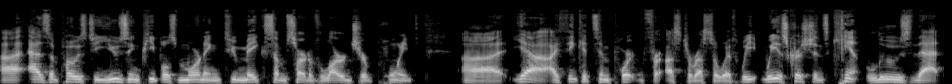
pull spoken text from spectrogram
uh, as opposed to using people's mourning to make some sort of larger point. Uh, yeah, I think it's important for us to wrestle with. We we as Christians can't lose that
